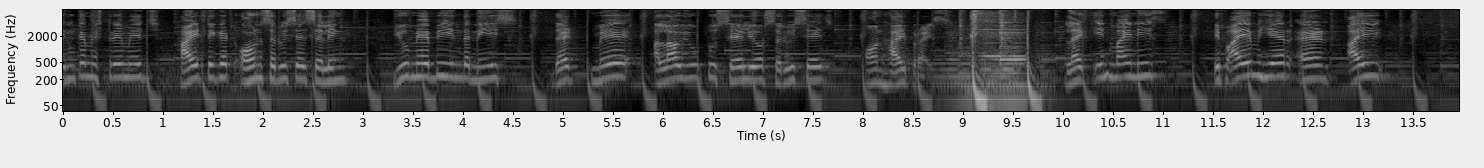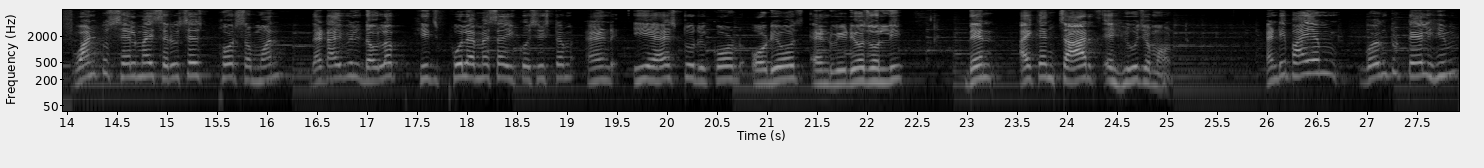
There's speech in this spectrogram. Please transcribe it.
income stream is high ticket on services selling. You may be in the niche that may allow you to sell your services on high price like in my niche if i am here and i want to sell my services for someone that i will develop his full msi ecosystem and he has to record audios and videos only then i can charge a huge amount and if i am going to tell him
